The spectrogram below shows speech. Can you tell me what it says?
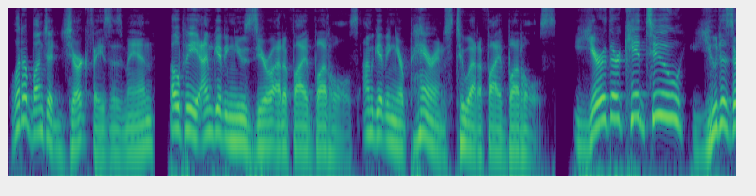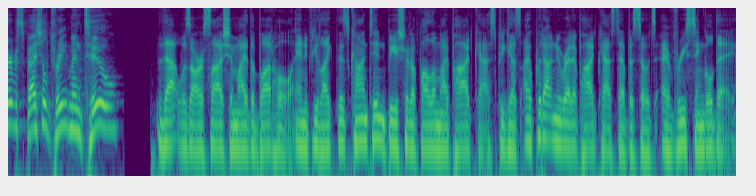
What a bunch of jerk faces, man. OP, I'm giving you 0 out of 5 buttholes. I'm giving your parents 2 out of 5 buttholes. You're their kid too. You deserve special treatment too. That was r slash am I the butthole. And if you like this content, be sure to follow my podcast because I put out new Reddit podcast episodes every single day.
